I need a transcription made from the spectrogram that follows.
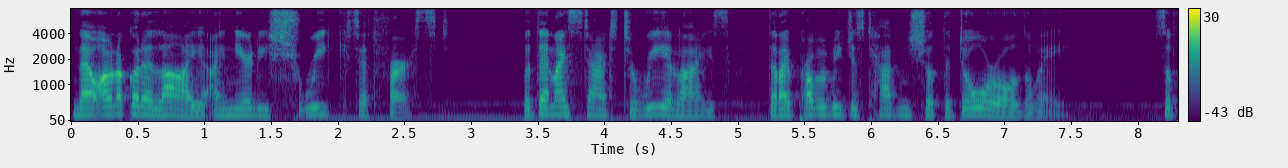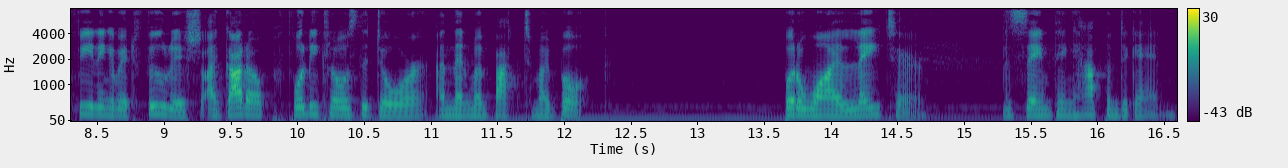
Now, I'm not going to lie, I nearly shrieked at first, but then I started to realise that I probably just hadn't shut the door all the way. So, feeling a bit foolish, I got up, fully closed the door, and then went back to my book. But a while later, the same thing happened again.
